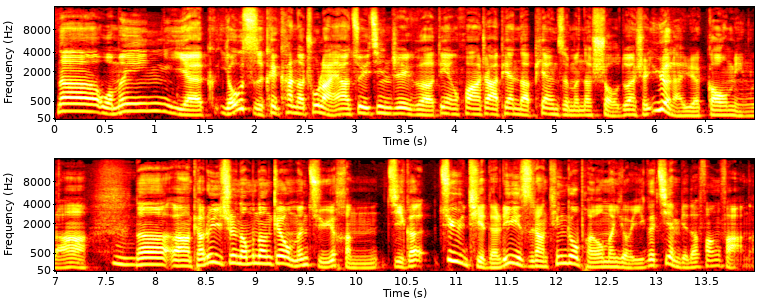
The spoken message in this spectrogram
那我们也由此可以看得出来啊，最近这个电话诈骗的骗子们的手段是越来越高明了啊。嗯，那呃，朴律师能不能给我们举很几个具体的例子，让听众朋友们有一个鉴别的方法呢？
